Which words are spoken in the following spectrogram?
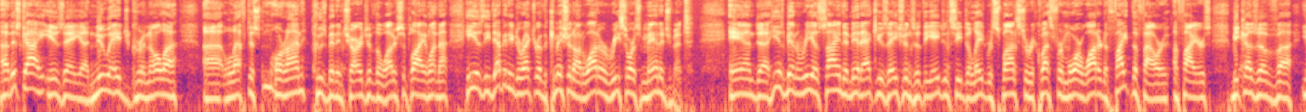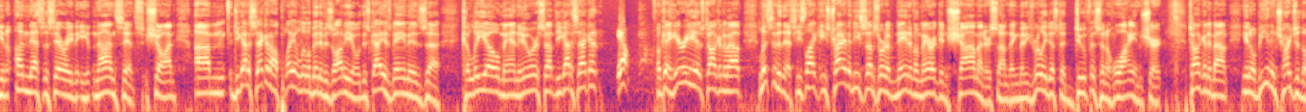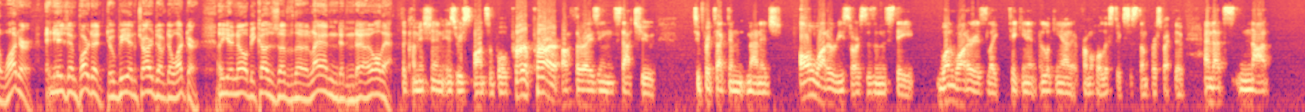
Uh, this guy is a, uh new age granola uh, leftist moron who's been in charge of the water supply and whatnot. He is the deputy director of the Commission on Water Resource Management, and uh, he has been reassigned amid accusations that the agency delayed response to requests for more water to fight the fire, uh, fires because yeah. of uh, you know unnecessary nonsense. Sean, um, do you got a second? I'll play a little bit of his audio. This guy, his name is uh, Khalil Manu or something. You got a second? Yeah. Okay, here he is talking about. Listen to this. He's like he's trying to be some sort of Native American shaman or something, but he's really just a doofus in a Hawaiian shirt, talking about you know being in charge of the water, and it's important to be in charge of the water, uh, you know, because of the land and uh, all that. The commission is responsible per per our authorizing statute to protect and manage all water resources in the state one water is like taking it and looking at it from a holistic system perspective and that's not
